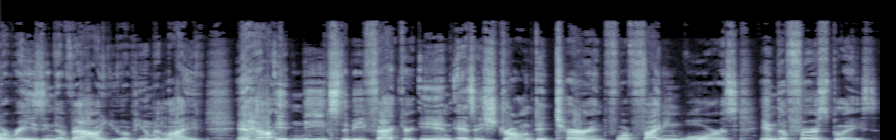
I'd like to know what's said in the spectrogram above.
for raising the value of human life and how it needs to be factored in as a strong deterrent for fighting wars in the first place.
